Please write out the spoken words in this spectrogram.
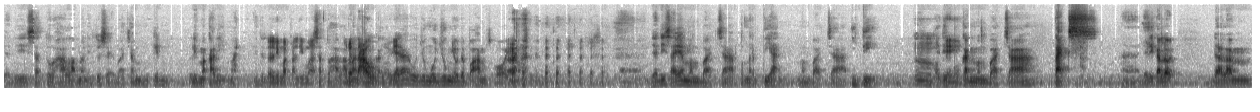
Jadi satu halaman itu saya baca mungkin lima kalimat. Gitu lima kalimat. Satu halaman. Udah tahu kalimat. ya. ya. ujung-ujungnya udah paham. Oh ini maksudnya. Eh, jadi saya membaca pengertian, membaca ide. Hmm, Jadi oke. bukan membaca teks. Nah, jadi kalau dalam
